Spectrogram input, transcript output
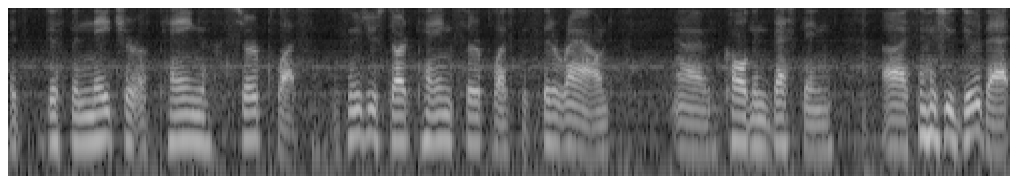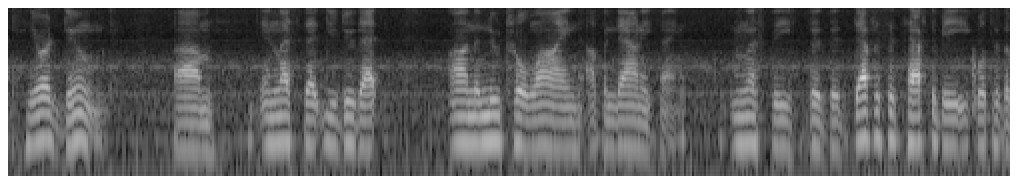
It's just the nature of paying surplus. As soon as you start paying surplus to sit around, uh, called investing, uh, as soon as you do that, you're doomed. Um, unless that you do that on the neutral line up and down anything unless the, the, the deficits have to be equal to the,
